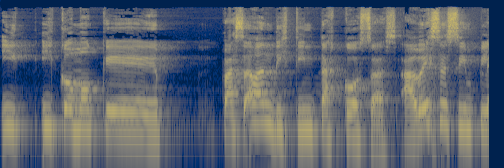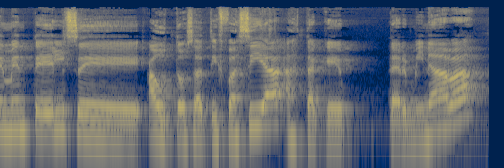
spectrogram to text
Y, y como que pasaban distintas cosas. A veces simplemente él se autosatisfacía hasta que terminaba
